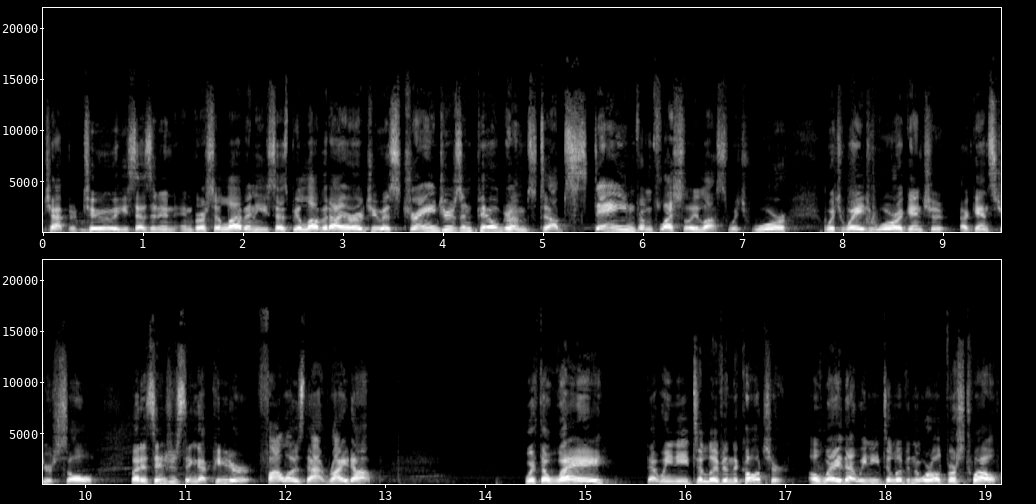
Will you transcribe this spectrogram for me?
chapter 2. He says it in, in verse 11. He says, Beloved, I urge you as strangers and pilgrims to abstain from fleshly lusts, which, war, which wage war against your, against your soul. But it's interesting that Peter follows that right up with a way that we need to live in the culture a way that we need to live in the world. Verse 12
